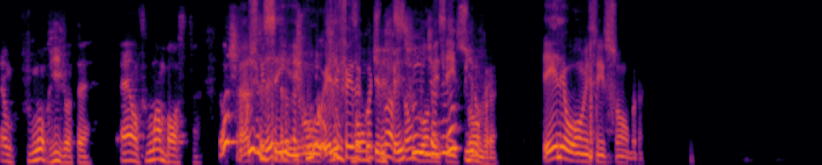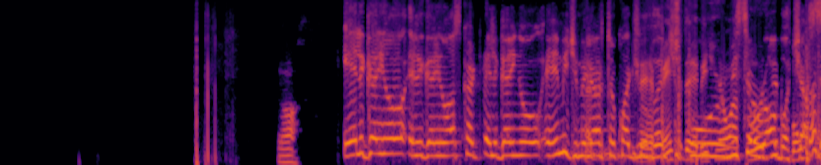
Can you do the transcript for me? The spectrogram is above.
É um filme horrível até. É um filme uma bosta. Eu acho que, Acho que sim. Acho o ele fez a fez continuação foi do Homem Sem Sombra. Ele é o Homem Sem Sombra. Nossa. Ele ganhou, ele ganhou Oscar, ele ganhou Emmy de melhor ator De coadjuvante de repente, é por um Mr. Robot, a série.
